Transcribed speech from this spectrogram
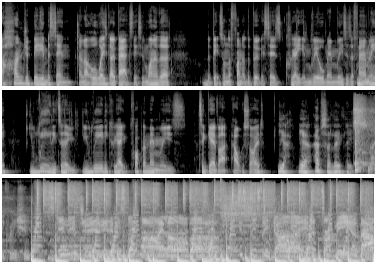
a hundred billion percent, and I always go back to this. And one of the the bits on the front of the book it says creating real memories as a mm-hmm. family. You really do. You really create proper memories together outside. Yeah, yeah, absolutely. Migration. Skinny Jane is not my lover. It's just a guy that taught me about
